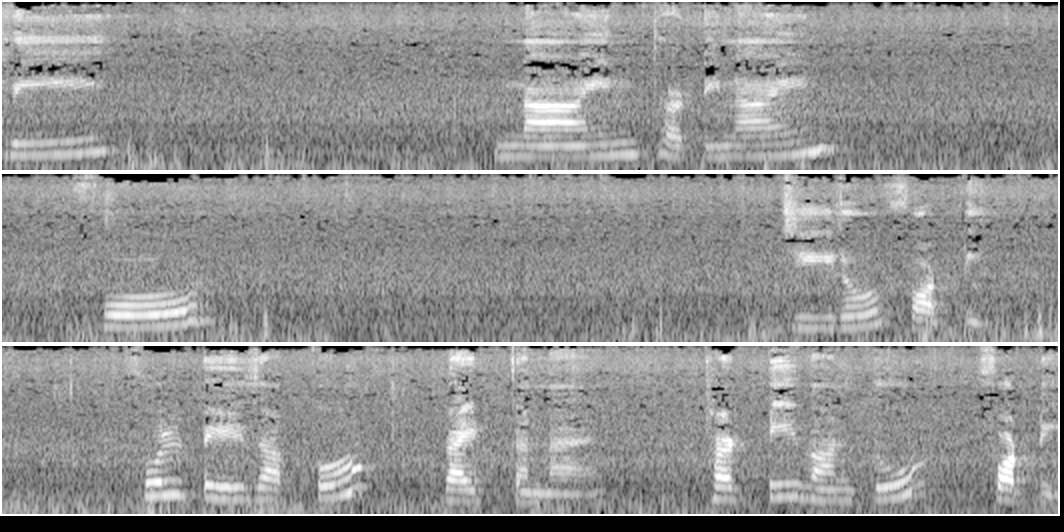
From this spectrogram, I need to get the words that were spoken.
three nine thirty nine four zero forty. Full page आपको राइट करना है। Thirty one to forty.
